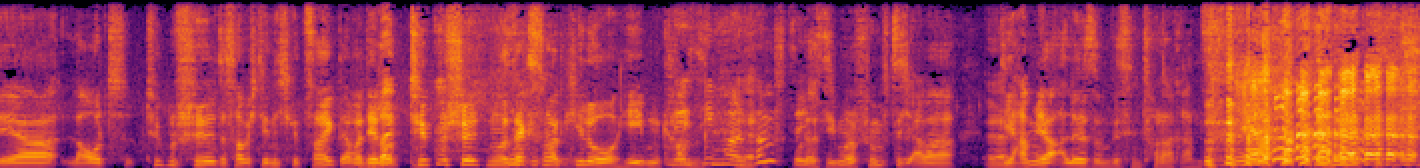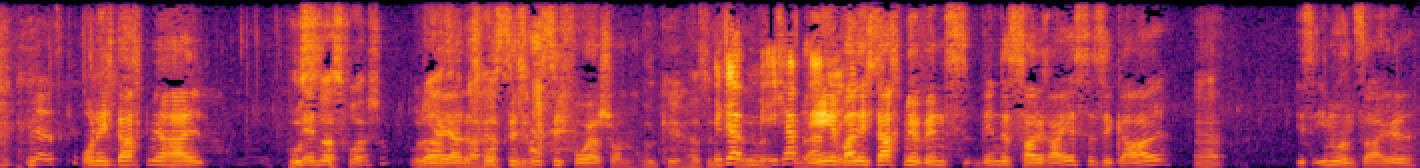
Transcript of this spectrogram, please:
Der laut Typenschild, das habe ich dir nicht gezeigt, aber der Nein. laut Typenschild nur 600 Kilo heben Nee, kann. 750. Oder 750, aber Ja. die haben ja alle so ein bisschen Toleranz. Ja. Und ich dachte mir halt, Wusstest du das vorher schon? Oder ja, ja, das wusste ich, wusste ich vorher schon. Okay, hast du Ich nicht glaube, gesagt? ich habe. Nee, weil ich dachte mir, wenn's, wenn das Seil reißt, ist egal. Ja, Ist eh nur ein Seil,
